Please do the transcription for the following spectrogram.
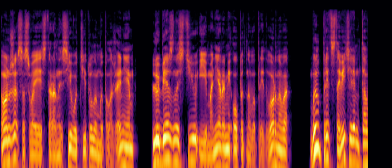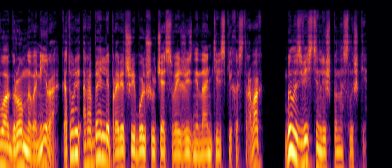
Он же, со своей стороны, с его титулом и положением, любезностью и манерами опытного придворного, был представителем того огромного мира, который Арабелле, проведшей большую часть своей жизни на Антильских островах, был известен лишь понаслышке.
